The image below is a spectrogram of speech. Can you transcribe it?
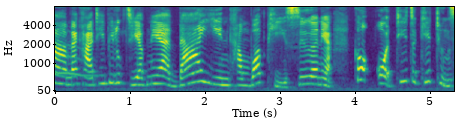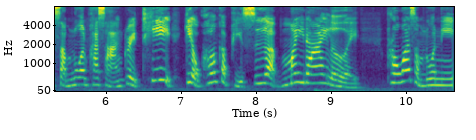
ตามนะคะ ที่พี่ลูกเจี๊ยบเนี่ยได้ยินคำว่าผีเสื้อเนี่ยก็อดที่จะคิดถึงสำนวนภาษาอังกฤษที่เกี่ยวข้องกับผีเสื้อไม่ได้เลย ราะว่าสำนวนนี้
